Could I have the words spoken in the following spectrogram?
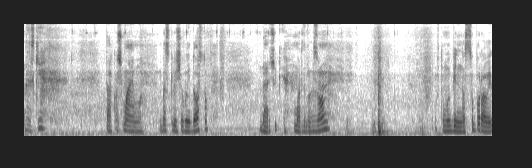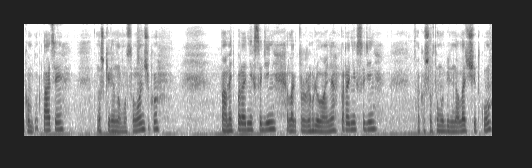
диски. Також маємо безключовий доступ, датчики мертвих зон. Автомобіль на суперовій комплектації, на шкіряному салончику, пам'ять передніх сидінь, електрорегулювання передніх сидінь. Також автомобіль на LED-щитку,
